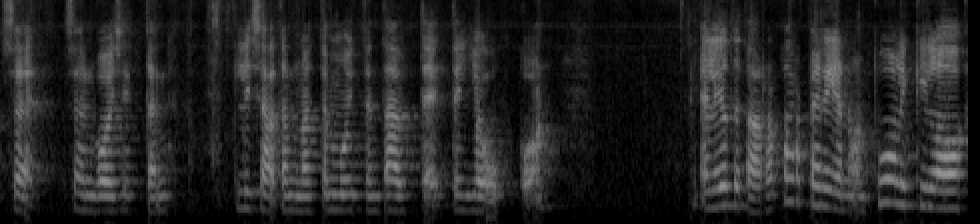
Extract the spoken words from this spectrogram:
se, sen voi sitten lisätä noiden muiden täytteiden joukkoon. Eli otetaan raparperia noin puoli kiloa,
